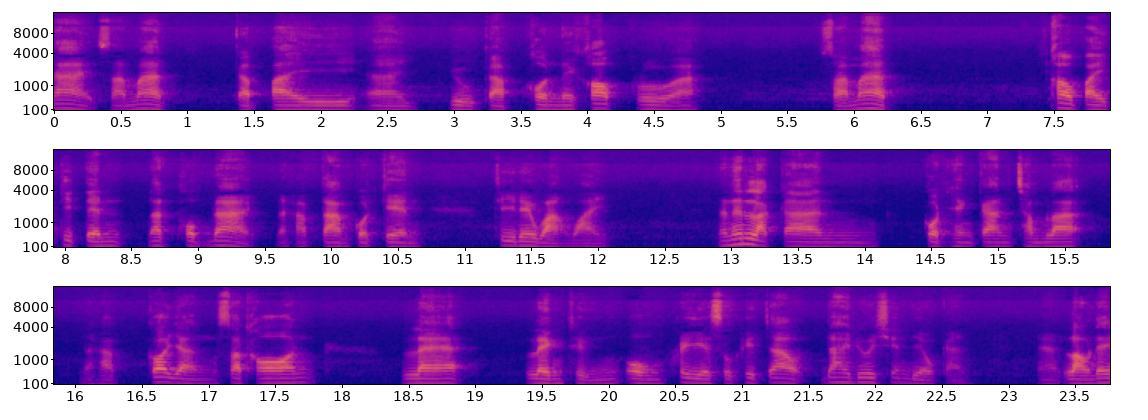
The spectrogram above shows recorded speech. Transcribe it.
ได้ สามารถกลับไปออยู่กับคนในครอบครัว สามารถเข้าไปที่เต็นท์นัดพบได้นะครับ ตามกฎเกณฑ์ที่ได้วางไว้ดังนั้นหลักการ กฎแห่งการชำระนะครับ ก็ยังสะท้อนและเล็งถึงองค์พระเยซูคริสต์เจ้าได้ด้วยเช่นเดียวกันนะเราได้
